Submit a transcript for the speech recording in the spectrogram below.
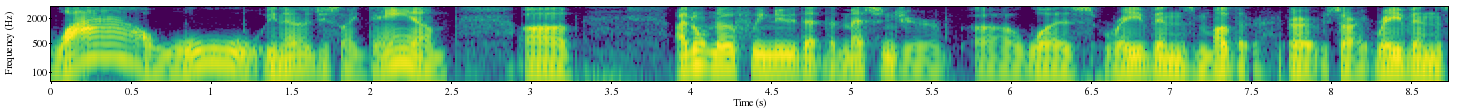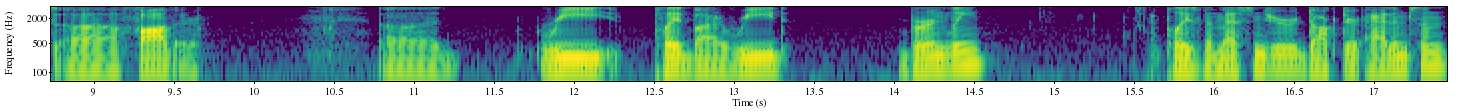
wow ooh you know just like damn uh I don't know if we knew that the messenger uh, was Raven's mother or sorry Raven's uh, father uh, Reed, played by Reed Birney, plays the messenger, Dr. Adamson.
